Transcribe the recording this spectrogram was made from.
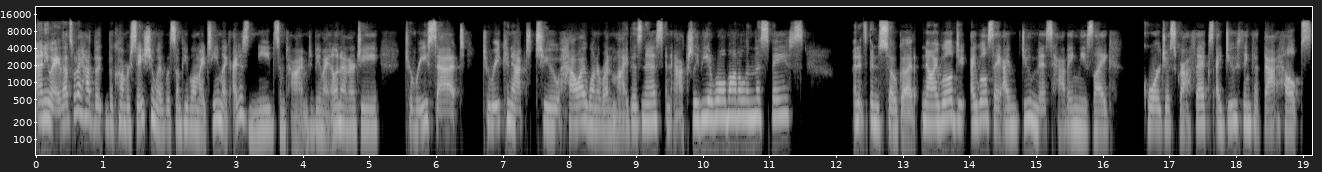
Anyway that's what i had the, the conversation with with some people on my team. Like i just need some time to be my own energy to reset to reconnect to how i want to run my business and actually be a role model in this space. And it's been so good. Now i will do i will say i do miss having these like gorgeous graphics. I do think that that helps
